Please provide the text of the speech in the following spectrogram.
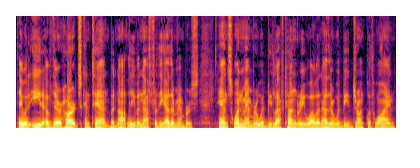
They would eat of their heart's content, but not leave enough for the other members. Hence, one member would be left hungry, while another would be drunk with wine.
